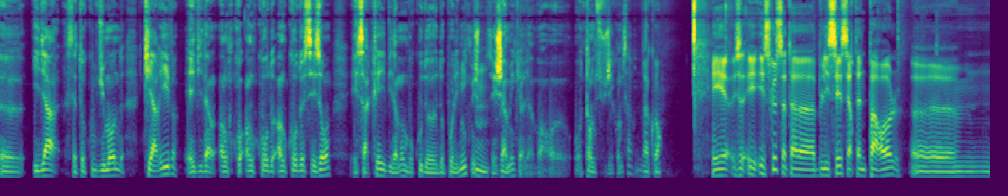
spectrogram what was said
euh, il y a cette Coupe du Monde qui arrive, évidemment, en, cou- en cours, de, en cours de saison, et ça crée évidemment beaucoup de, de polémiques, mais je ne Mm. pensais jamais qu'il allait y avoir euh, autant de sujets comme ça. D'accord. Et, et est-ce que ça t'a blessé certaines paroles euh,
